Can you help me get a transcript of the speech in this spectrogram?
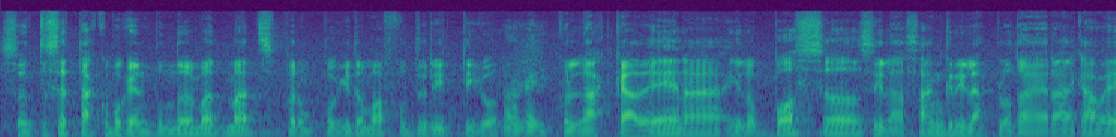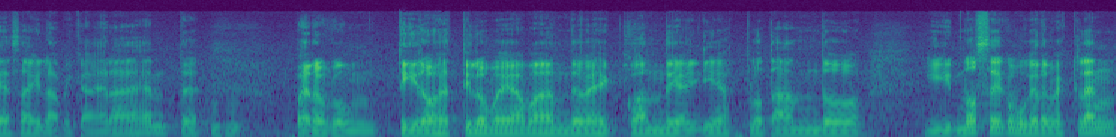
So, entonces estás como que en el mundo de Mad Max, pero un poquito más futurístico Ok. con las cadenas y los bosses y la sangre y la explotadera de cabeza y la picadera de gente, pero con tiros estilo Mega Man de vez en cuando y alguien explotando. Y no sé, como que te mezclan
